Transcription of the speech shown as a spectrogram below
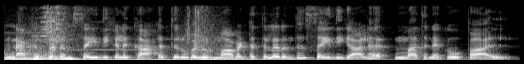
நகர்வலம் செய்திகளுக்காக திருவள்ளூர் மாவட்டத்திலிருந்து செய்தியாளர் மதனகோபால்.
